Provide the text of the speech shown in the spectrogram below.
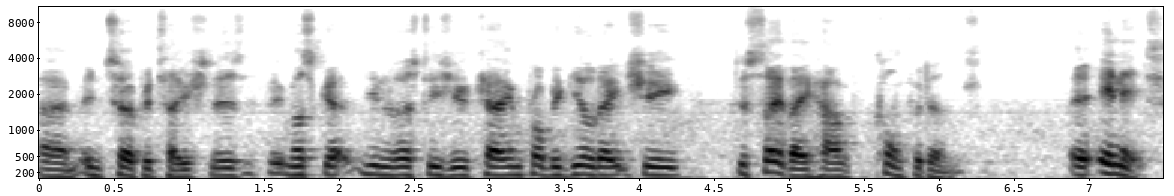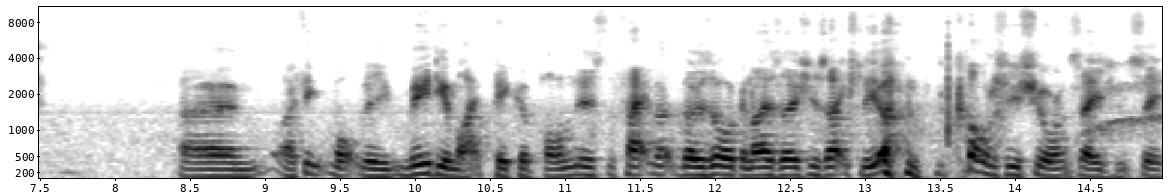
um, interpretation is it must get Universities UK and probably Guild HE to say they have confidence in it. Um, I think what the media might pick upon is the fact that those organisations actually own the Quality Assurance Agency.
